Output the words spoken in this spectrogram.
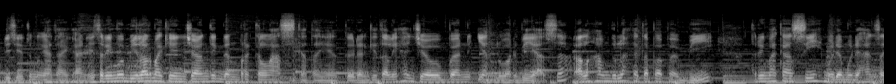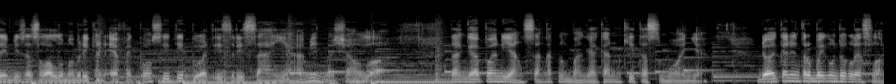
di situ mengatakan, istrimu Bilar makin cantik dan berkelas katanya tuh. Dan kita lihat jawaban yang luar biasa. Alhamdulillah kata Papa B, terima kasih. Mudah-mudahan saya bisa selalu memberikan efek positif buat istri saya. Amin, Masya Allah. Tanggapan yang sangat membanggakan kita semuanya. Doakan yang terbaik untuk Leslar.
